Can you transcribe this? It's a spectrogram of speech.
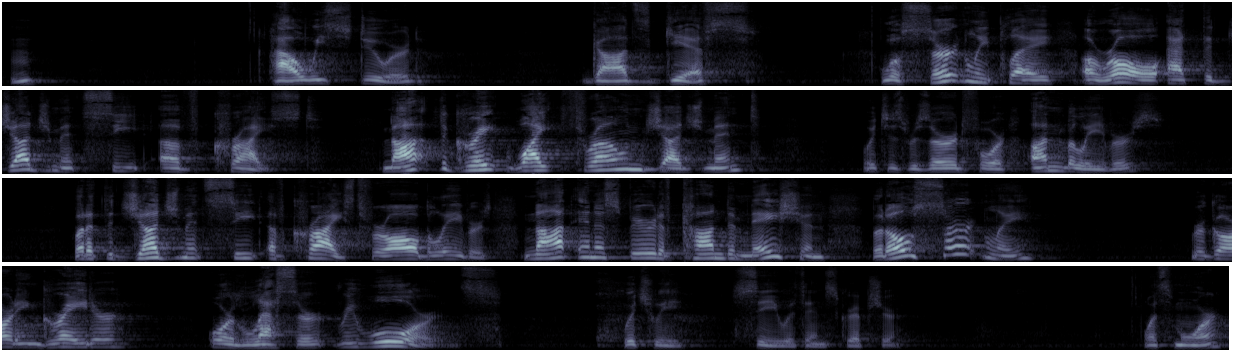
Hmm? How we steward God's gifts will certainly play a role at the judgment seat of Christ. Not the great white throne judgment, which is reserved for unbelievers, but at the judgment seat of Christ for all believers. Not in a spirit of condemnation, but oh, certainly regarding greater or lesser rewards, which we see within Scripture. What's more,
